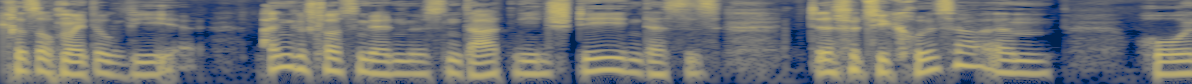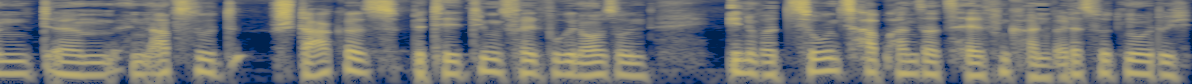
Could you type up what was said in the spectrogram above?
Chris auch meinte, irgendwie angeschlossen werden müssen, Daten, die entstehen, das ist, das wird viel größer ähm, und ähm, ein absolut starkes Betätigungsfeld, wo genau so ein Innovationshub-Ansatz helfen kann, weil das wird nur durch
